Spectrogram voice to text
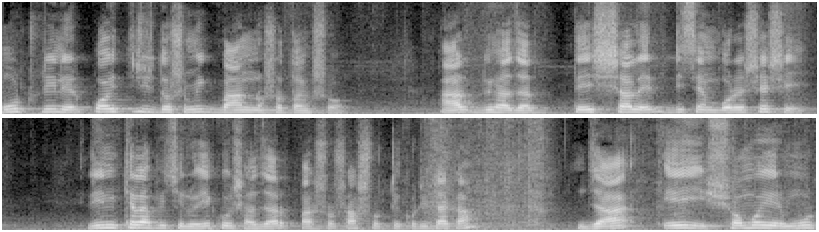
মোট ঋণের পঁয়ত্রিশ দশমিক বাহান্ন শতাংশ। আর দু হাজার তেইশ সালের ডিসেম্বরের শেষে ঋণ খেলাপি ছিল একুশ হাজার পাঁচশো সাতষট্টি কোটি টাকা, যা এই সময়ের মোট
